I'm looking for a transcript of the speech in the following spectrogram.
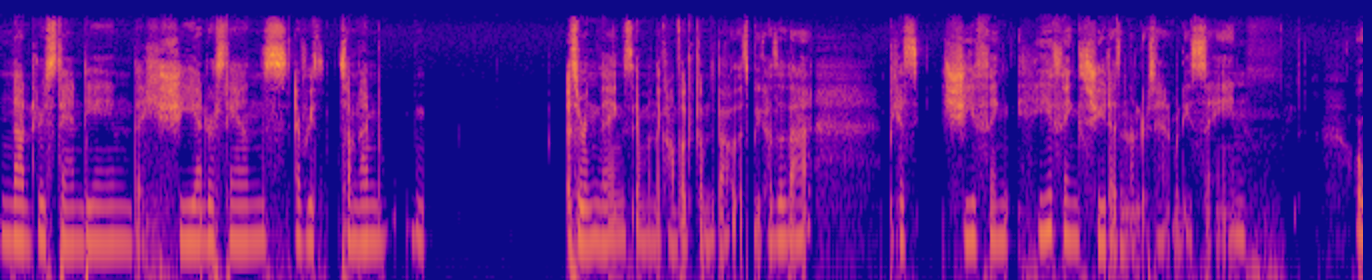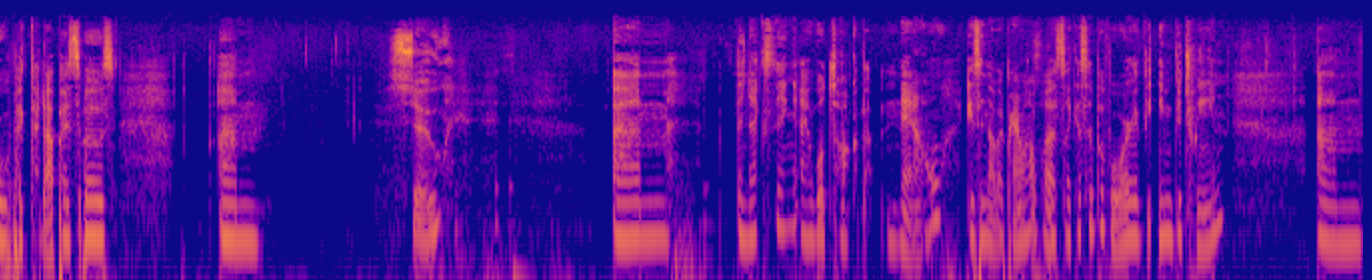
not understanding that she understands every sometimes certain things, and when the conflict comes about, that's because of that. Because she think he thinks she doesn't understand what he's saying, or we'll pick that up, I suppose. Um. So, um, the next thing I will talk about now is another Paramount Plus. Like I said before, the in between, um,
